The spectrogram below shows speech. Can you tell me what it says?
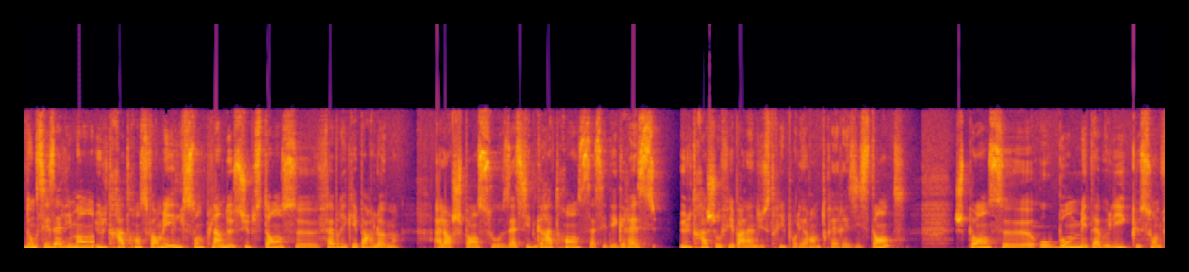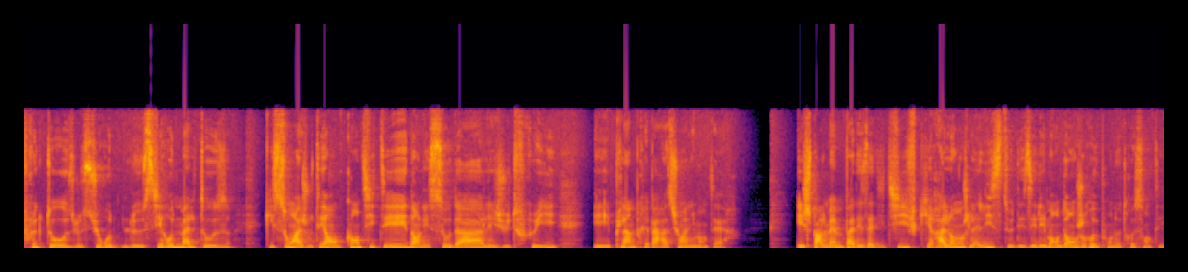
Donc ces aliments ultra transformés, ils sont pleins de substances euh, fabriquées par l'homme. Alors je pense aux acides gras trans, ça c'est des graisses ultra chauffées par l'industrie pour les rendre très résistantes. Je pense euh, aux bombes métaboliques que sont le fructose, le, le sirop de maltose, qui sont ajoutés en quantité dans les sodas, les jus de fruits et plein de préparations alimentaires. Et je ne parle même pas des additifs qui rallongent la liste des éléments dangereux pour notre santé.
